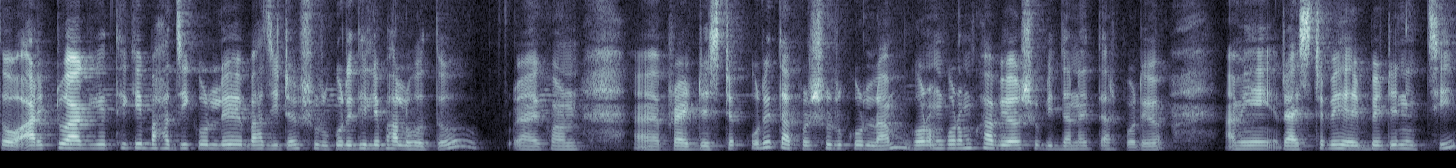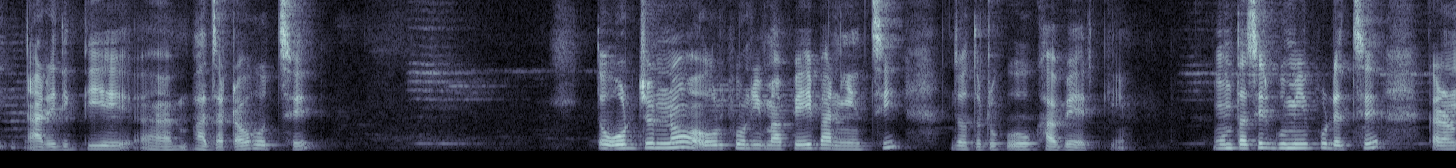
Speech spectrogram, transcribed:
তো আরেকটু আগে থেকে ভাজি করলে, ভাজিটা শুরু করে দিলে ভালো হতো। এখন ফ্রাইড রাইসটা করে তারপর শুরু করলাম। গরম গরম খাবে অসুবিধা নেই তারপরে আমি রাইসটা বেটে নিচ্ছি আর এদিক দিয়ে ভাজাটাও হচ্ছে। তো ওর জন্য ওর পরিমাপেই বানিয়েছি, যতটুকু ও খাবে আর কি। মুনতাসির ঘুমিয়ে পড়েছে, কারণ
